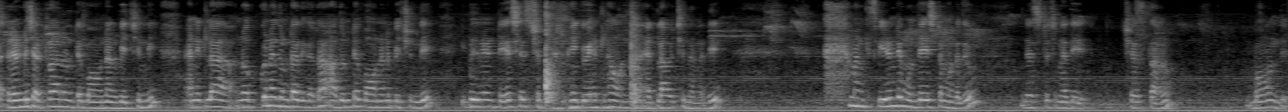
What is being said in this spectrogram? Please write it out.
చ- రెండు చట్రాలు ఉంటే బాగుండు అనిపించింది. అండ్ ఇట్లా నొక్కునేది ఉంటుంది కదా అది ఉంటే బాగుండు అనిపించింది. ఇప్పుడు నేను టేస్ట్ చేసి చెప్తాను. మీకు ఎట్లా ఉన్నా ఎట్లా వచ్చింది అన్నది. మనకి స్వీట్ అంటే ముందే ఇష్టం ఉండదు. జస్ట్ చిన్నది చేస్తాను. బాగుంది.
